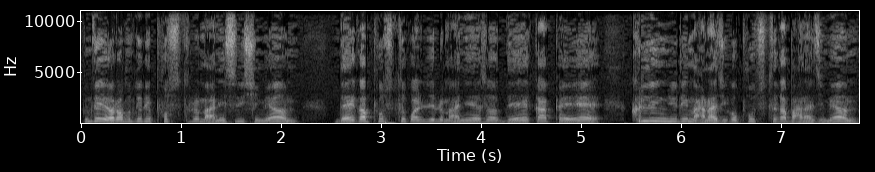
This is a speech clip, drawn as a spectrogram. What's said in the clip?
근데 여러분들이 포스트를 많이 쓰시면 내가 포스트 관리를 많이 해서 내 카페에 클릭률이 많아지고 포스트가 많아지면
